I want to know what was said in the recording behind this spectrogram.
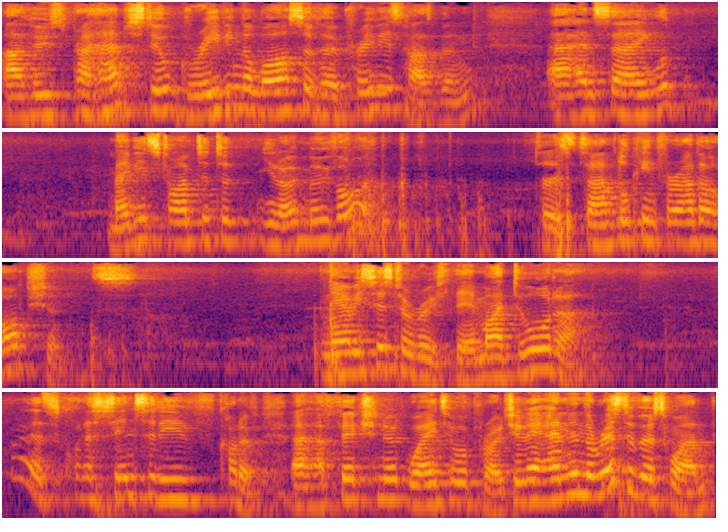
uh, who's perhaps still grieving the loss of her previous husband, uh, and saying, Look, maybe it's time to, to you know, move on, to start looking for other options. Naomi says to Ruth there, My daughter. It's quite a sensitive, kind of uh, affectionate way to approach it. And then the rest of verse 1,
